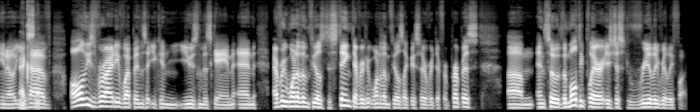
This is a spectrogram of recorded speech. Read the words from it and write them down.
You know, you Excellent. have all these variety of weapons that you can use in this game, and every one of them feels distinct. Every one of them feels like they serve a different purpose. Um, and so the multiplayer is just really, really fun.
